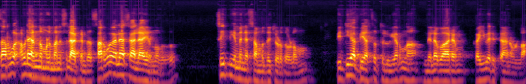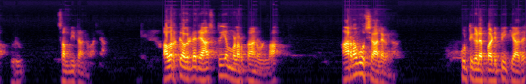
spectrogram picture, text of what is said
സർവ അവിടെയാണ് നമ്മൾ മനസ്സിലാക്കേണ്ടത്. സർവകലാശാല എന്നത് സി പി എമ്മിനെ സംബന്ധിച്ചിടത്തോളം വിദ്യാഭ്യാസത്തിൽ ഉയർന്ന നിലവാരം കൈവരുത്താനുള്ള ഒരു സംവിധാനമല്ല. അവർക്ക് അവരുടെ രാഷ്ട്രീയം വളർത്താനുള്ള അറവുശാലകളാണ്. കുട്ടികളെ പഠിപ്പിക്കാതെ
